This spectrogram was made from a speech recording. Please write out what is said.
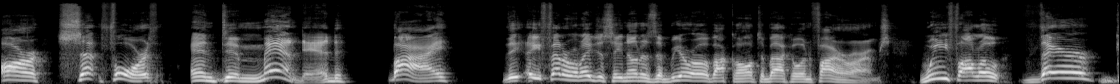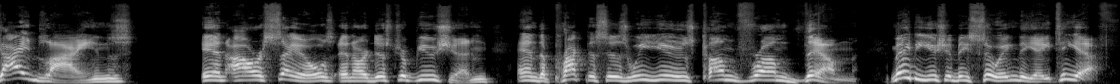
are set forth and demanded by the, a federal agency known as the Bureau of Alcohol, Tobacco, and Firearms. We follow their guidelines in our sales and our distribution, and the practices we use come from them. Maybe you should be suing the ATF.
